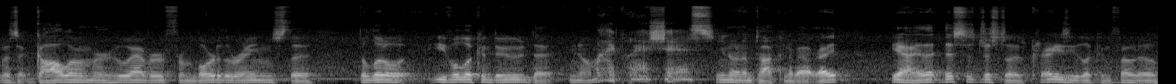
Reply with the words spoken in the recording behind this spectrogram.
was it Gollum or whoever from Lord of the Rings, the the little evil looking dude that you know, my precious. You know what I'm talking about, right? Yeah, that, this is just a crazy looking photo.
